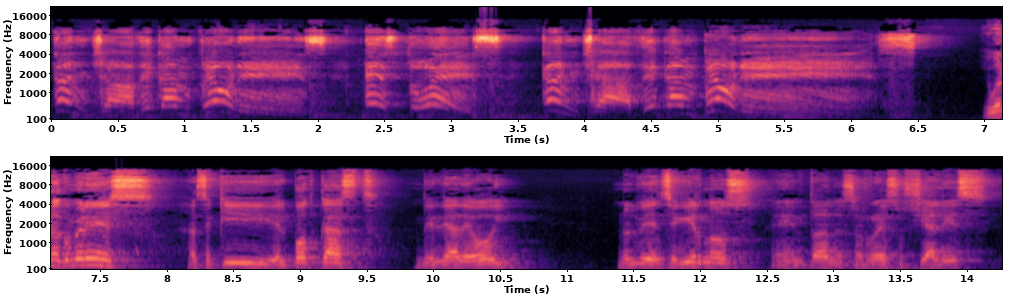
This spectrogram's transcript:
Cancha de Campeones. Esto es Cancha de Campeones. Y bueno, campeones, hasta aquí el podcast del día de hoy. No olviden seguirnos en todas nuestras redes sociales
